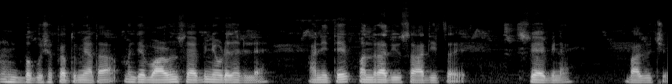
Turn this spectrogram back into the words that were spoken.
बघू शकता तुम्ही आता. म्हणजे वाळून सोयाबीन एवढे झालेले आहे. आणि ते पंधरा दिवसाआधीचं आहे. सोयाबीन आहे. बाजूचे.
